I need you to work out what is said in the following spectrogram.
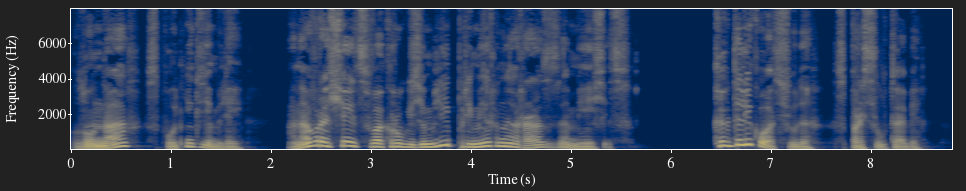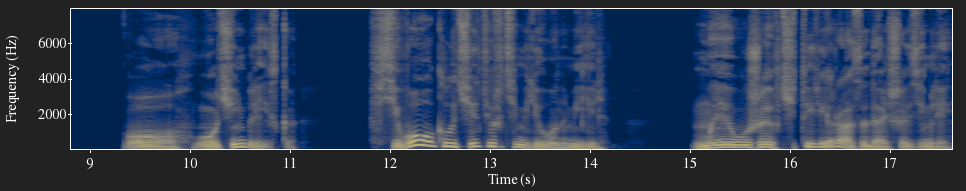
Луна — спутник Земли. Она вращается вокруг Земли примерно раз за месяц. «Как далеко отсюда?» — спросил Таби. «О, очень близко. Всего около четверти миллиона миль. Мы уже в четыре раза дальше от Земли.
